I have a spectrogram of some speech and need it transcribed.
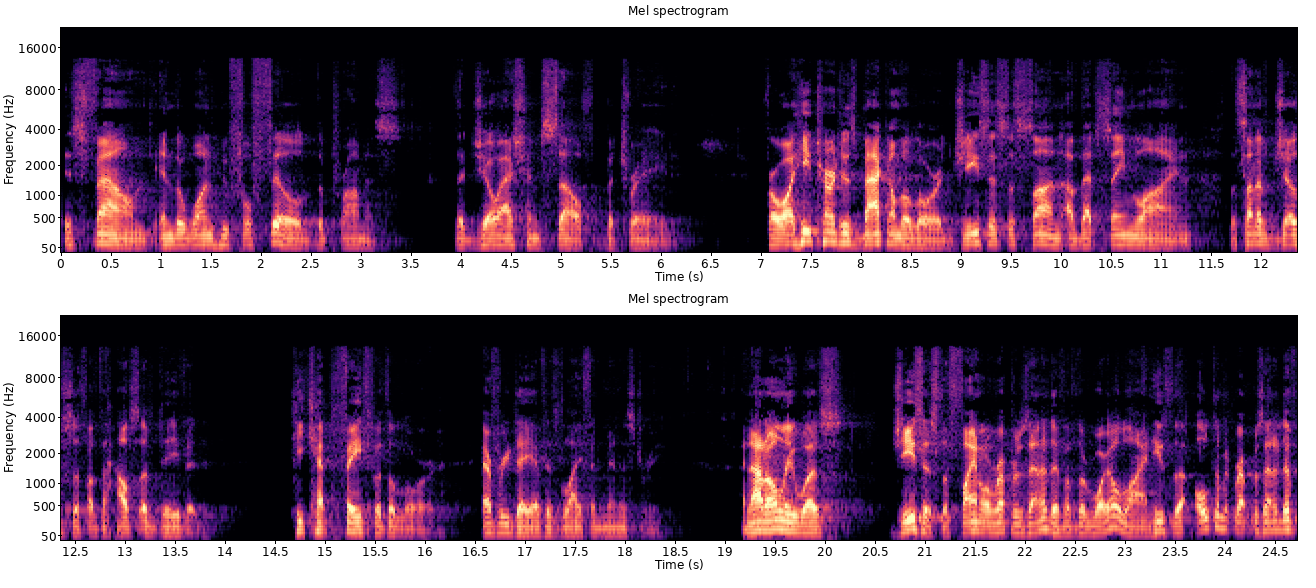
is found in the one who fulfilled the promise that Joash himself betrayed. For while he turned his back on the Lord, Jesus, the son of that same line, the son of Joseph of the house of David, he kept faith with the Lord every day of his life and ministry. And not only was Jesus, the final representative of the royal line. He's the ultimate representative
